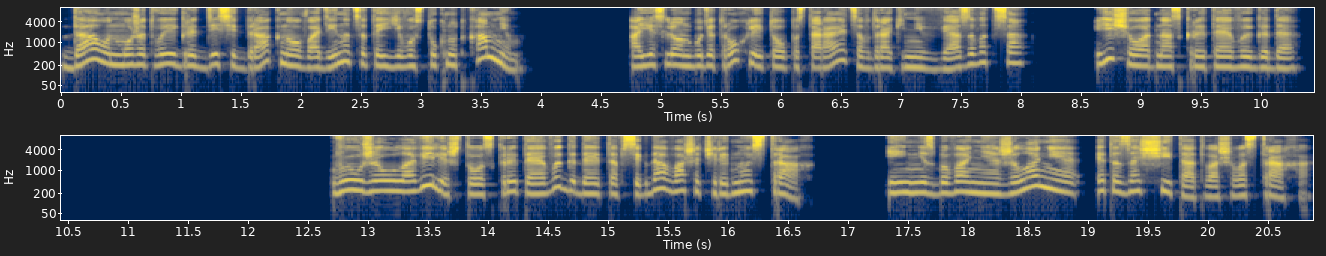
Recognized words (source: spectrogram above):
Да, он может выиграть 10 драк, но в 11 его стукнут камнем. А если он будет рохлей, то постарается в драке не ввязываться. Еще одна скрытая выгода. Вы уже уловили, что скрытая выгода — это всегда ваш очередной страх. И несбывание желания — это защита от вашего страха.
